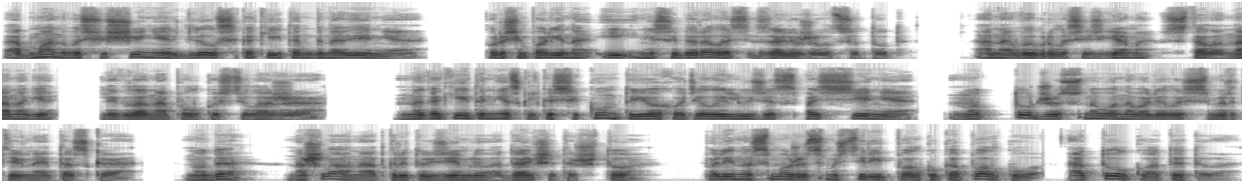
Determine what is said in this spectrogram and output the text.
Обман в ощущениях длился какие-то мгновения. Впрочем, Полина и не собиралась залеживаться тут. Она выбралась из ямы, встала на ноги, легла на полку стеллажа. На какие-то несколько секунд ее охватила иллюзия спасения, но тут же снова навалилась смертельная тоска. Ну да, нашла она открытую землю, а дальше-то что? Полина сможет смастерить палку-копалку, а толку от этого?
